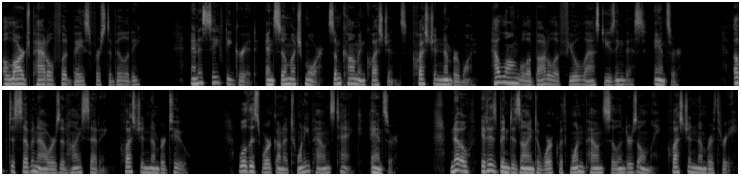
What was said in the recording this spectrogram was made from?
a large paddle foot base for stability, and a safety grid, and so much more. Some common questions. Question number one How long will a bottle of fuel last using this? Answer Up to 7 hours at high setting. Question number two Will this work on a 20 pounds tank? Answer No, it has been designed to work with 1 pound cylinders only. Question number three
